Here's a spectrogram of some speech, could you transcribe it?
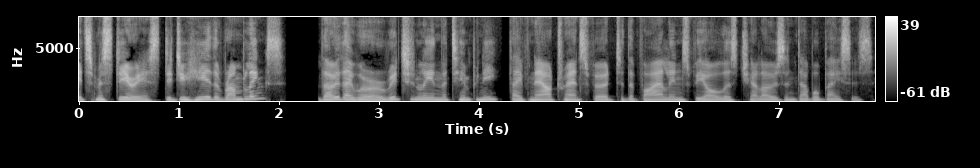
It's mysterious. Did you hear the rumblings? Though they were originally in the timpani, they've now transferred to the violins, violas, cellos, and double basses.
